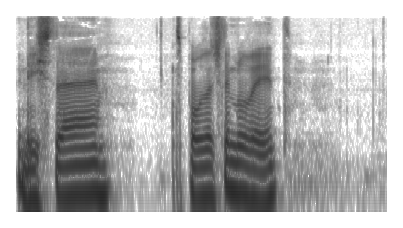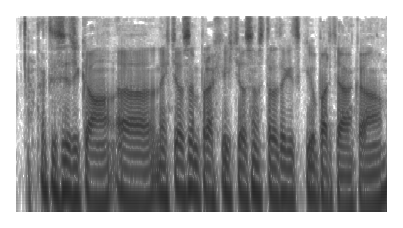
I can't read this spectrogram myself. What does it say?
Když jste spolu začali mluvit, tak ty si říkal, uh, nechtěl jsem prachy, chtěl jsem strategického parťáka. Uh,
